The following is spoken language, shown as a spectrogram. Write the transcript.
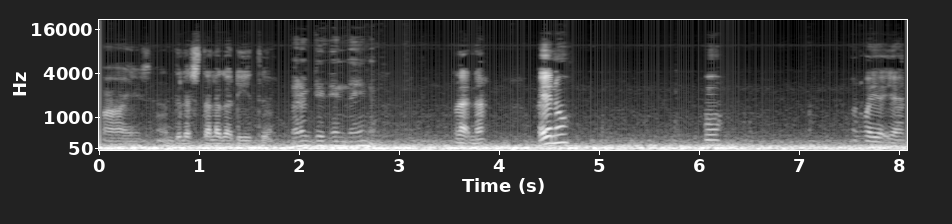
Ayos. Ang dulas talaga dito. Parang dead end na yun ah. Wala na. Ayan. Oh. Kaya yan?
